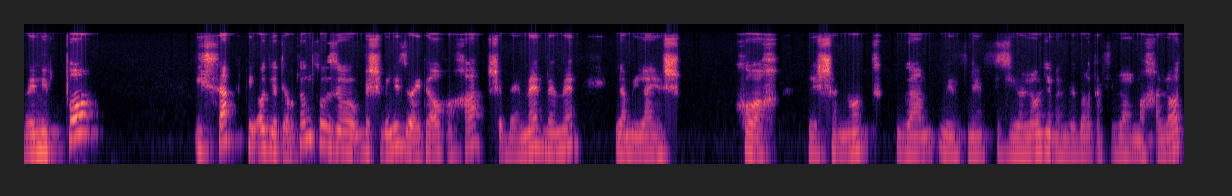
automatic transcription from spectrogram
ומפה הסקתי עוד יותר. קודם כל, זו, בשבילי זו הייתה הוכחה שבאמת, באמת, למילה יש כוח לשנות גם מבנה פיזיולוגי, ואני מדברת אפילו על מחלות,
